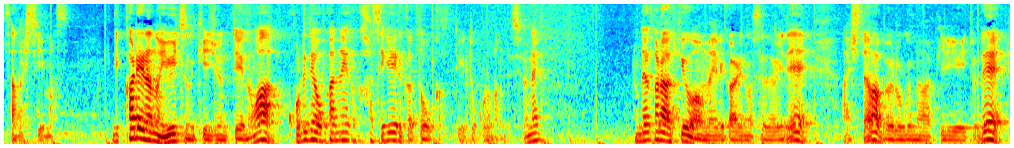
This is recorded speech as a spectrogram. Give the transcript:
探しています。で彼らの唯一の基準っていうのはこれでお金が稼げるかどうかっていうところなんですよね。だから今日はメルカリのせどりで明日はブログのアフィリエイトで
